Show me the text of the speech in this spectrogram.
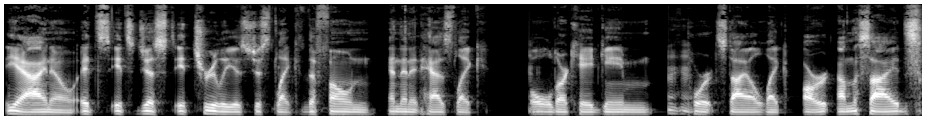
yeah, I know. It's it's just it truly is just like the phone, and then it has like old arcade game Mhm. port style like art on the sides.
